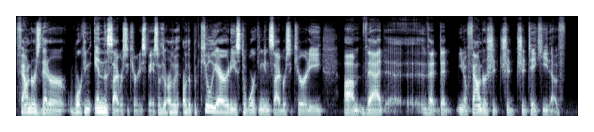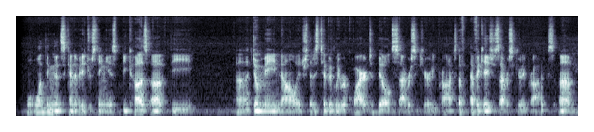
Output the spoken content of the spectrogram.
founders that are working in the cybersecurity space? Are there, are there, are there peculiarities to working in cybersecurity um, that uh, that that you know founders should should should take heed of? One thing that's kind of interesting is because of the uh, domain knowledge that is typically required to build cybersecurity products, efficacious cybersecurity products. Um,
